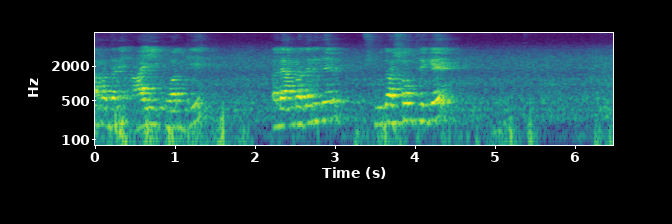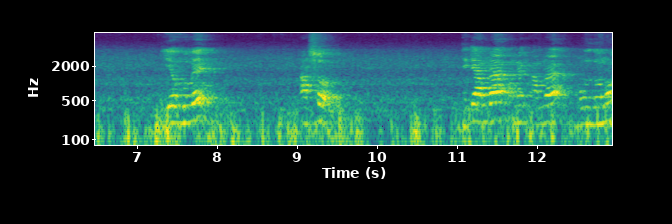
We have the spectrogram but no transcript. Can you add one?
আমরা জানি আই ইকুয়াল কি তাহলে আমরা জানি যে সুদ আসল থেকে ইয়ে হবে আসল। যেটা আমরা অনেক আমরা মূলধনও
